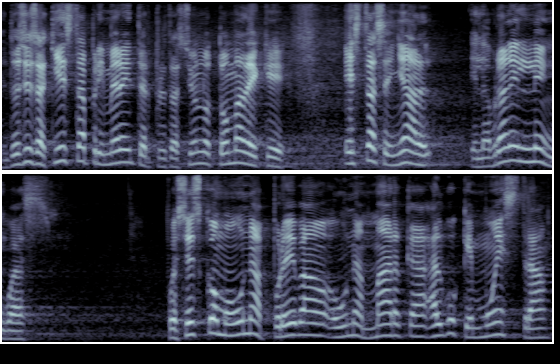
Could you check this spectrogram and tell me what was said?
Entonces aquí esta primera interpretación lo toma de que esta señal, el hablar en lenguas, pues es como una prueba o una marca, algo que muestra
